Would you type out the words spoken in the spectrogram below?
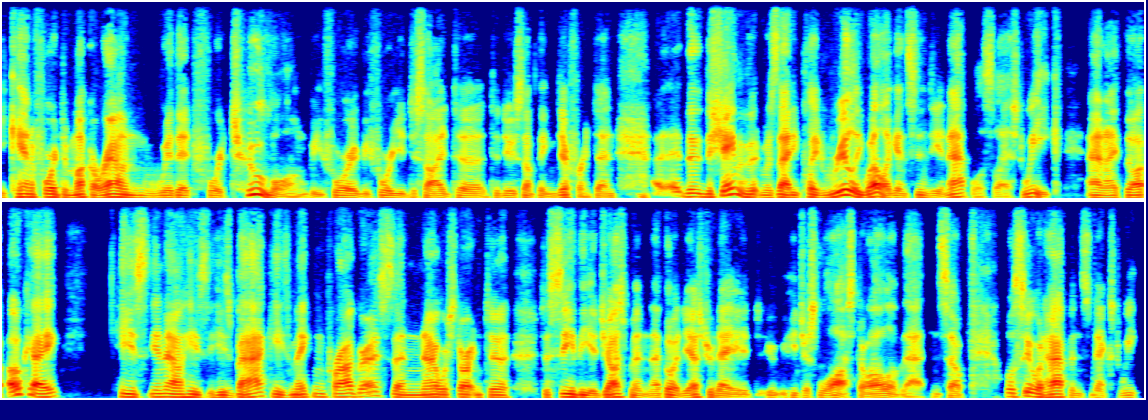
you can't afford to muck around with it for too long before before you decide to to do something different. And uh, the the shame of it was that he played really well against Indianapolis last week, and I thought, okay, he's you know he's he's back, he's making progress, and now we're starting to to see the adjustment. And I thought yesterday it, he just lost all of that, and so we'll see what happens next week.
